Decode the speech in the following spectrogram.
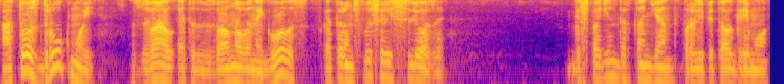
Атос, друг мой!» — звал этот взволнованный голос, в котором слышались слезы. «Господин Д'Артаньян», — пролепетал Гремо.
